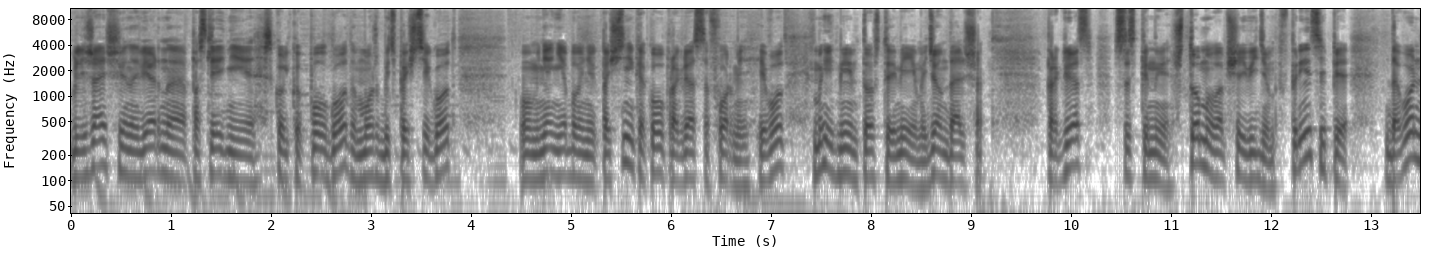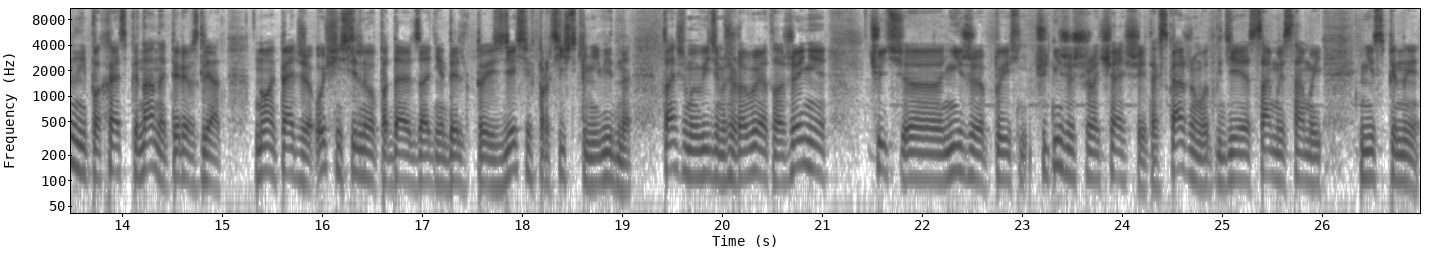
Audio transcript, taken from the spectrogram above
ближайшие, наверное, последние сколько, полгода, может быть почти год, у меня не было почти никакого прогресса в форме. И вот мы имеем то, что имеем. Идем дальше. Прогресс со спины. Что мы вообще видим? В принципе, довольно неплохая спина на первый взгляд. Но опять же, очень сильно выпадают задние дельты. То есть здесь их практически не видно. Также мы видим жировые отложения чуть э, ниже, поясни... чуть ниже широчайшие, так скажем, вот где самый-самый низ спины.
